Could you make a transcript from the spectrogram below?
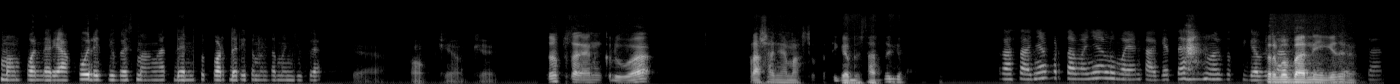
kemampuan dari aku dan juga semangat dan support dari teman-teman juga. Ya, oke oke. Terus pertanyaan kedua, rasanya masuk ketiga besar tuh gimana? Rasanya pertamanya lumayan kaget ya masuk tiga besar. Terbebani gitu kan? besar.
